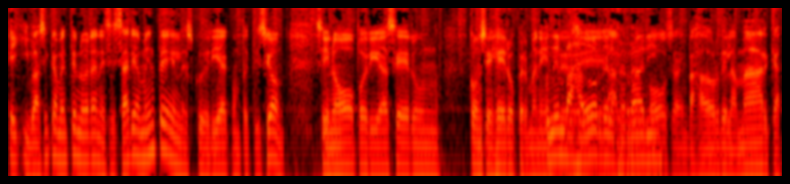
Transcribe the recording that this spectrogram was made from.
eh, y básicamente no era necesariamente en la escudería de competición, sino podría ser un consejero permanente. Un embajador de la Ferrari. cosa, embajador de la marca,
